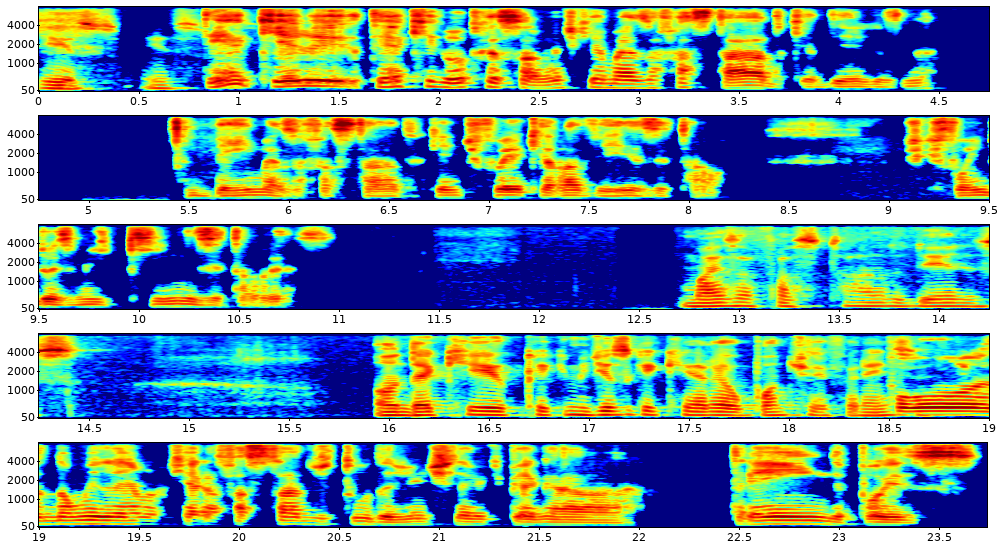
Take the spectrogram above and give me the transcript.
Isso, isso. Tem aquele, tem aquele outro restaurante que é mais afastado, que é deles, né? Bem mais afastado, que a gente foi aquela vez e tal. Acho que foi em 2015, talvez. Mais afastado deles. Onde é que, o que, que me diz o que, que era o ponto de referência? Pô, não me lembro, que era afastado de tudo. A gente teve que pegar trem, depois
